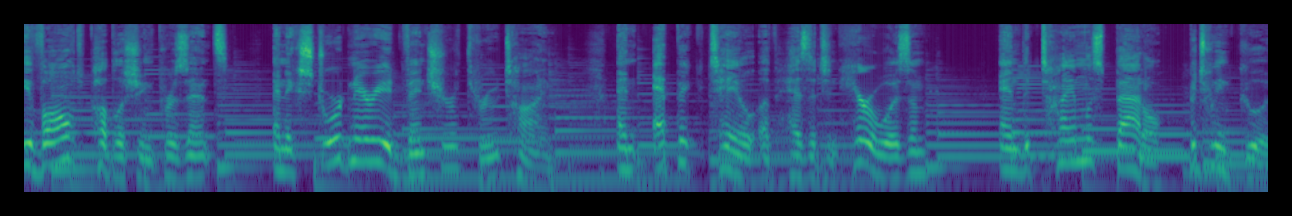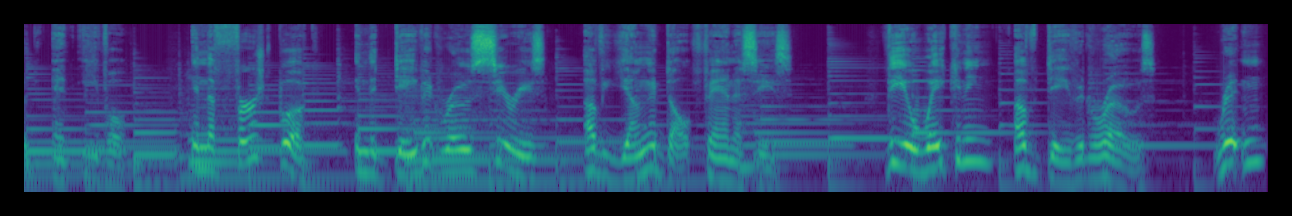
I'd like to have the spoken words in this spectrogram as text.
Evolved Publishing presents An Extraordinary Adventure Through Time, an epic tale of hesitant heroism and the timeless battle between good and evil, in the first book in the David Rose series of young adult fantasies. The Awakening of David Rose, written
